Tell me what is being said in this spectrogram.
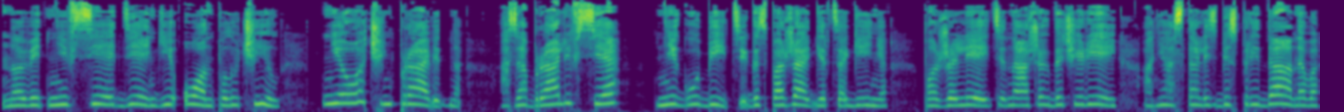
но ведь не все деньги он получил. Не очень праведно. А забрали все? Не губите, госпожа герцогиня. Пожалейте наших дочерей. Они остались без приданого.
